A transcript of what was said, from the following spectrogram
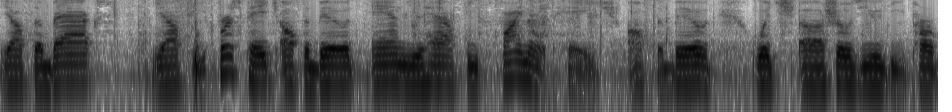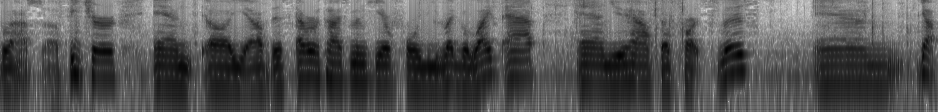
You have the backs you have the first page of the build and you have the final page of the build which uh, shows you the Power Blast uh, feature. And uh, you have this advertisement here for the Lego Life app and you have the parts list. And yeah.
